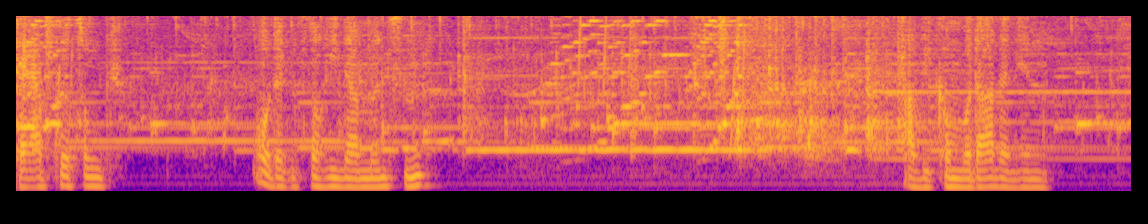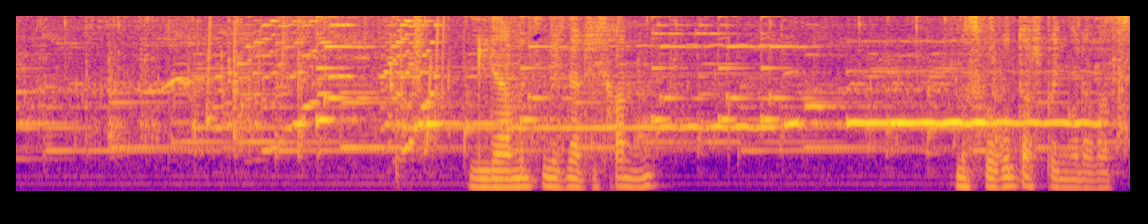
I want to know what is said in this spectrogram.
Keine Abkürzung. Oh, da gibt es noch lila Münzen. Aber wie kommen wir da denn hin? Lila Münzen mich natürlich ran. Muss wohl runterspringen oder was?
